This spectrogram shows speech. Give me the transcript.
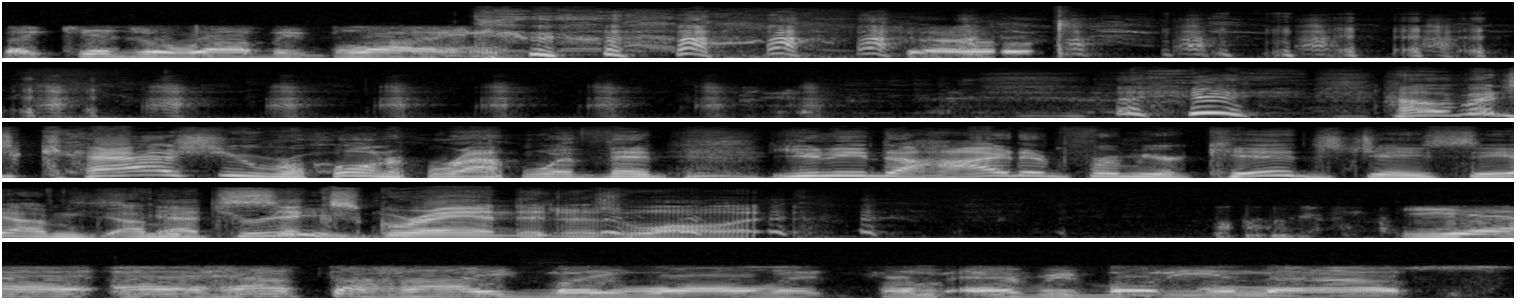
my kids will rob me blind. so. How much cash you rolling around with it? You need to hide it from your kids, JC. I'm, I'm got six grand in his wallet. yeah, I have to hide my wallet from everybody in the house,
